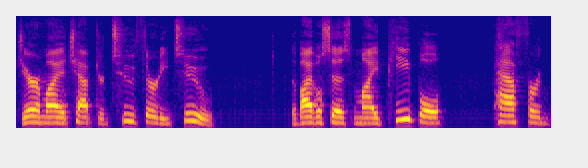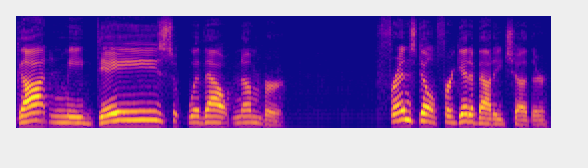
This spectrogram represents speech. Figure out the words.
Jeremiah chapter 232. The Bible says, "My people have forgotten me days without number." Friends don't forget about each other.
